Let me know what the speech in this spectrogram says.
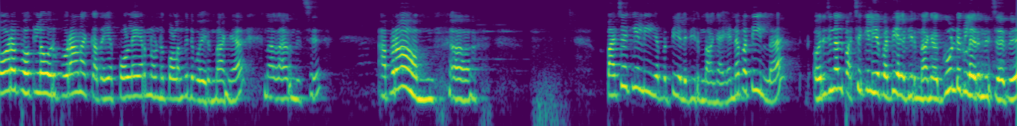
போகிற போக்கில் ஒரு புராண கதையை பொள்ளையர்னு ஒன்று பொழந்துட்டு போயிருந்தாங்க. நல்லா இருந்துச்சு. அப்புறம் பச்சைக்கிளியை பற்றி எழுதியிருந்தாங்க. என்னை பற்றி இல்லை. ஒரிஜினல் பச்சைக்கிளியை பற்றி எழுதியிருந்தாங்க. கூண்டுக்குள்ளே இருந்துச்சு அது.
